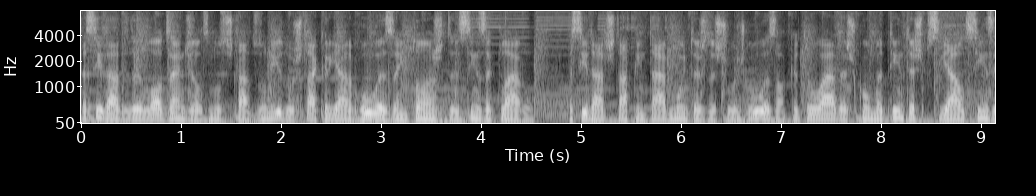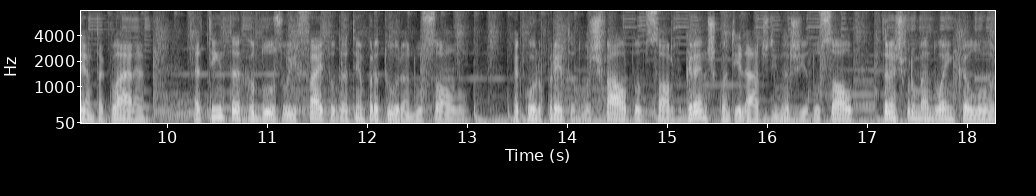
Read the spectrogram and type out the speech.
A cidade de Los Angeles, nos Estados Unidos, está a criar ruas em tons de cinza claro. A cidade está a pintar muitas das suas ruas alcatroadas com uma tinta especial cinzenta clara. A tinta reduz o efeito da temperatura no solo. A cor preta do asfalto absorve grandes quantidades de energia do sol, transformando-a em calor,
